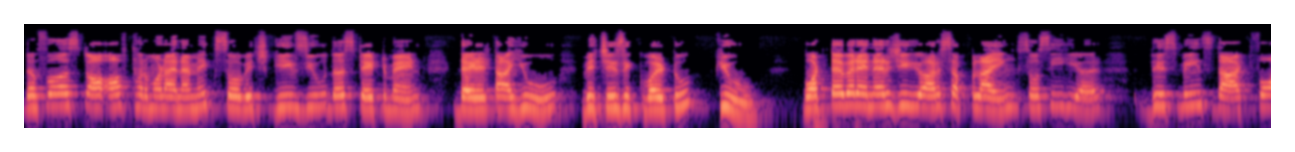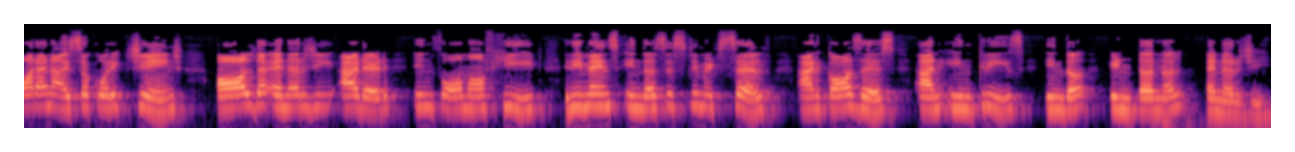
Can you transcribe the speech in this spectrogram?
the first law of thermodynamics, so which gives you the statement delta U which is equal to Q. Whatever energy you are supplying, so see here, this means that for an isochoric change, all the energy added in form of heat remains in the system itself and causes an increase in the internal energy.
